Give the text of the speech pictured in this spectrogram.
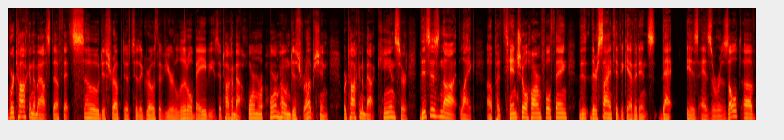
we're talking about stuff that's so disruptive to the growth of your little babies. They're talking about horm- hormone disruption. We're talking about cancer. This is not like a potential harmful thing. Th- There's scientific evidence that is as a result of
